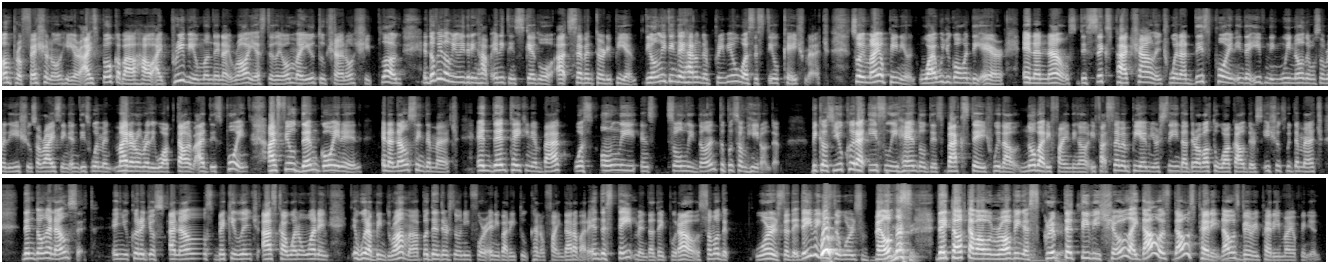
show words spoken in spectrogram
unprofessional here. I spoke about how I previewed Monday Night Raw yesterday on my YouTube channel, She Plug, and WWE didn't have anything scheduled at 7:30 p.m. The only thing they had on their preview was the steel cage match. So, in my opinion, why would you go on the air and announce the six-pack challenge when at this point in the evening we know there was already issues arising and these women might have already walked out at this point? I feel them going in and announcing the match and then taking it back was only and solely done to put some heat on them because you could have easily handled this backstage without nobody finding out. If at 7 p.m. you're seeing that they're about to walk out, there's issues with the match, then don't announce it. And you could have just announced Becky Lynch, Asuka one on one, and it would have been drama. But then there's no need for anybody to kind of find out about it. And the statement that they put out, some of the words that they, they even Woo! used the words belt. Messy. They talked about robbing a scripted TV show. Like that was that was petty. That was very petty, in my opinion.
